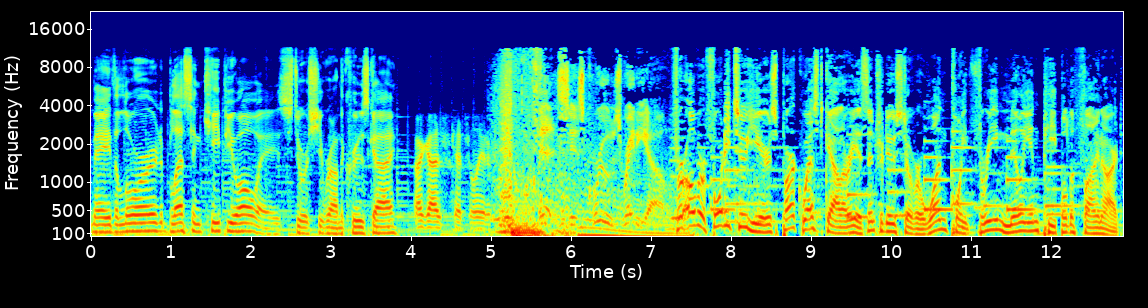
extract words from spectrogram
May the Lord bless and keep you always, Stuart Chiron the Cruise Guy. All right, guys. Catch you later. This is Cruise Radio. For over 42 years, Park West Gallery has introduced over 1.3 million people to fine art.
